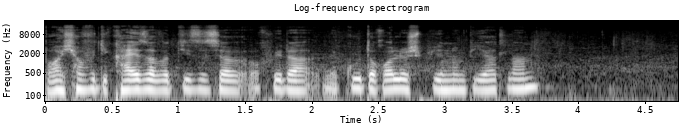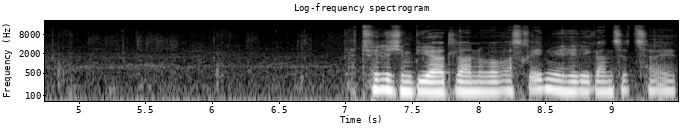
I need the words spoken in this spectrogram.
Boah, ich hoffe, die Kaiser wird dieses Jahr auch wieder eine gute Rolle spielen im Biathlon. Natürlich im Biathlon, über was reden wir hier die ganze Zeit?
